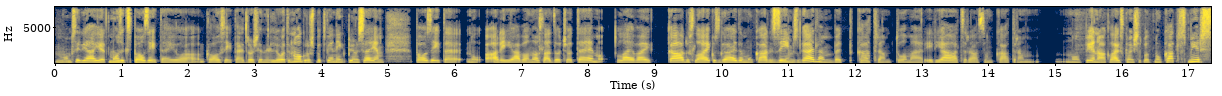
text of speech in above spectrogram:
Mums ir jāiet mūzikas pauzītē, jo klausītāji droši vien ir ļoti noguruši, bet vienīgi pirms ejam pauzītē, nu, arī jā, vēl noslēdzot šo tēmu, lai vai kādus laikus gaidām un kādas zīmes gaidām, bet katram tomēr ir jāatcerās un katram. Nu, pienāk laiks, ka viņš saprot, nu, katrs mirs,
